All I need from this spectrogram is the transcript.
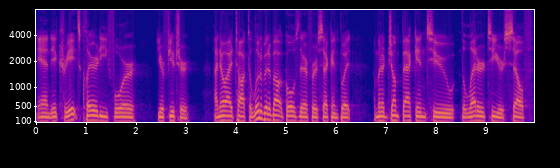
and it creates clarity for your future. I know I talked a little bit about goals there for a second, but I'm going to jump back into the letter to yourself.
